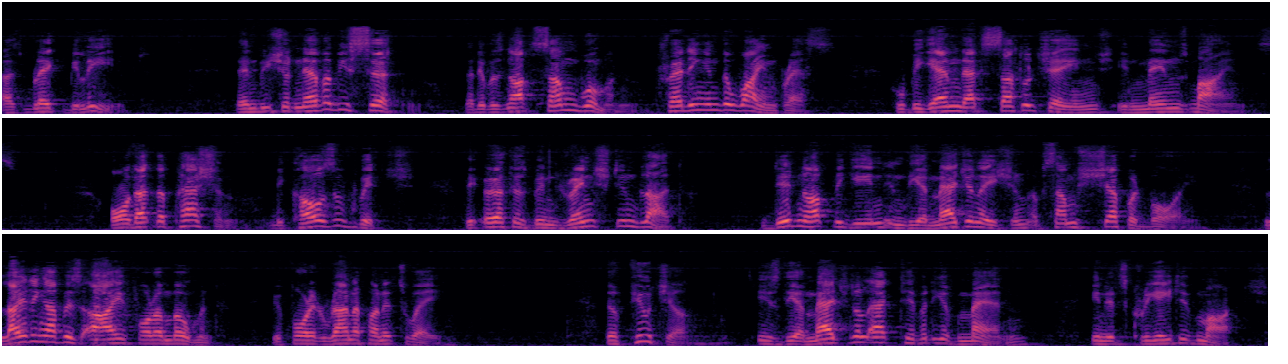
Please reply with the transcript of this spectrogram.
as Blake believed, then we should never be certain that it was not some woman treading in the winepress who began that subtle change in men's minds, or that the passion because of which the earth has been drenched in blood did not begin in the imagination of some shepherd boy lighting up his eye for a moment before it ran upon its way. The future is the imaginal activity of man in its creative march.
